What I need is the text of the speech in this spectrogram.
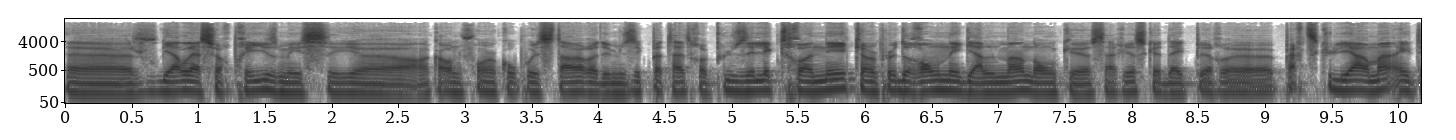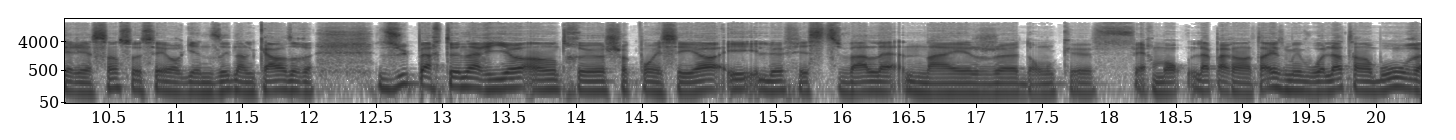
Je vous garde la surprise, mais c'est encore une fois un compositeur de musique peut-être plus électronique, un peu drone également, donc ça risque d'être particulièrement intéressant. Ça, c'est organisé dans le cadre du partenariat entre Choc.ca et le Festival Donc, euh, fermons la parenthèse, mais voilà Tambour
